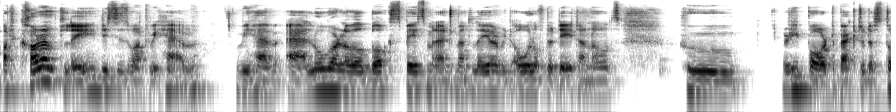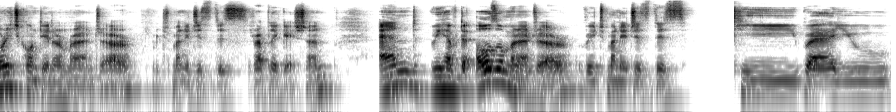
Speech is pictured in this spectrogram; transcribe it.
but currently this is what we have. We have a lower level block space management layer with all of the data nodes who report back to the storage container manager, which manages this replication. And we have the Ozone manager, which manages this key value,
